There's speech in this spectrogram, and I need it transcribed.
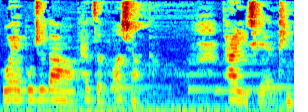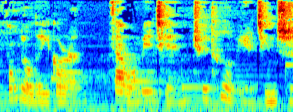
我也不知道他怎么想的。他以前挺风流的一个人，在我面前却特别矜持。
